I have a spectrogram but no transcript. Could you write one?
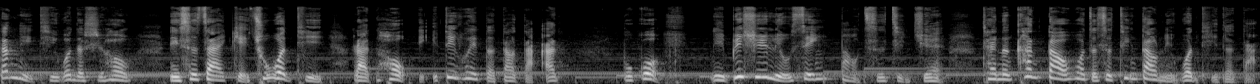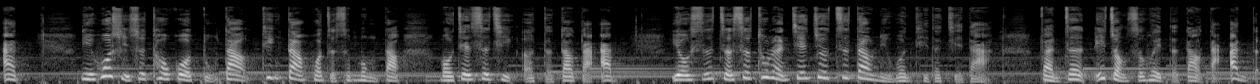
当你提问的时候，你是在给出问题，然后你一定会得到答案。不过，你必须留心，保持警觉，才能看到或者是听到你问题的答案。你或许是透过读到、听到或者是梦到某件事情而得到答案，有时则是突然间就知道你问题的解答。反正你总是会得到答案的。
